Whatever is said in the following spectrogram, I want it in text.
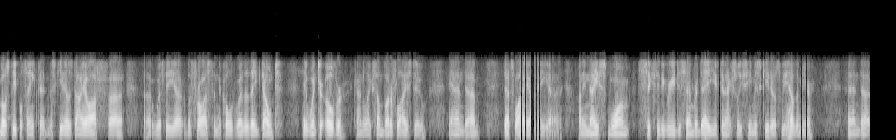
most people think that mosquitoes die off uh, uh, with the uh, the frost and the cold weather. They don't. They winter over, kind of like some butterflies do, and um, that's why on a uh, on a nice warm 60 degree December day you can actually see mosquitoes. We have them here, and uh,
